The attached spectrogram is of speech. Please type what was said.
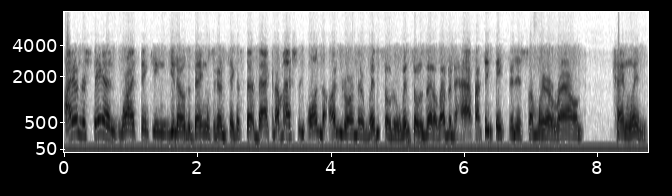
I understand why thinking, you know, the Bengals are going to take a step back. And I'm actually on the under on their win total. Win total is at 11 and a half. I think they finished somewhere around 10 wins.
